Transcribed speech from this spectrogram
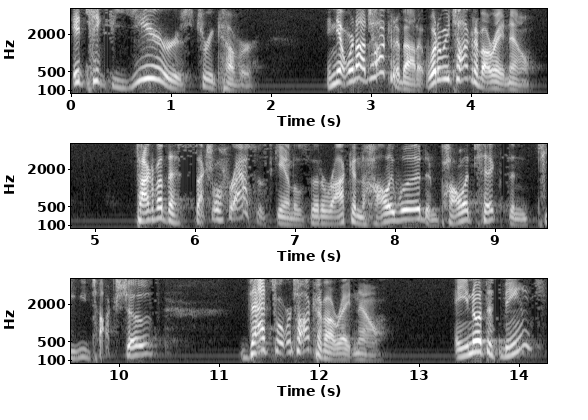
it takes years to recover. And yet we're not talking about it. What are we talking about right now? Talking about the sexual harassment scandals that are rocking Hollywood and politics and TV talk shows. That's what we're talking about right now. And you know what this means?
